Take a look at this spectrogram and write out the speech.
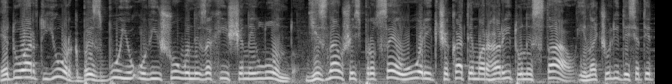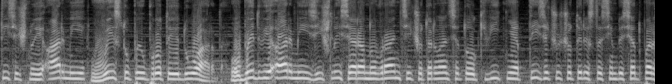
Едуард Йорк без бою увійшов у незахищений Лондон. Дізнавшись про це, Уорік чекати Маргариту не став і на чолі десятитисячної армії виступив проти Едуарда. Обидві армії зійшлися рано вранці 14 квітня 1471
